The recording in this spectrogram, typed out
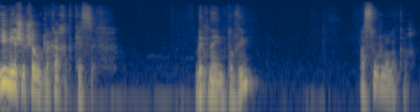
אם יש אפשרות לקחת כסף בתנאים טובים, אסור לא לקחת.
